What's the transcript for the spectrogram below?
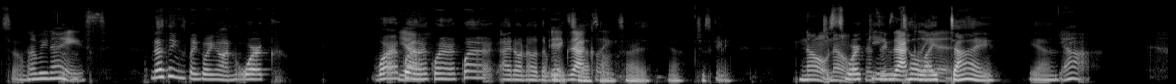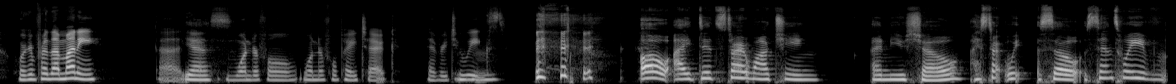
So That'll be nice. Nothing's been going on. Work. Work, Yeah. work, work, work. I don't know the words Exactly. song. Sorry. Yeah, just kidding. No, just no. working exactly till I it. die. Yeah. Yeah. Working for that money. That Yes. wonderful, wonderful paycheck every 2 Mhm. weeks. Oh, I did start watching a new show. I start we so since we've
